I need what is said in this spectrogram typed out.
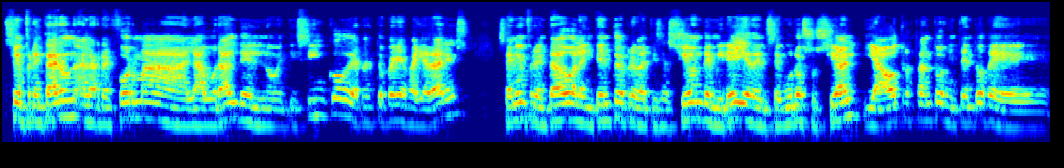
Se enfrentaron a la reforma laboral del 95 de Ernesto Pérez Valladares. Se han enfrentado al intento de privatización de Mireya del Seguro Social y a otros tantos intentos de,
